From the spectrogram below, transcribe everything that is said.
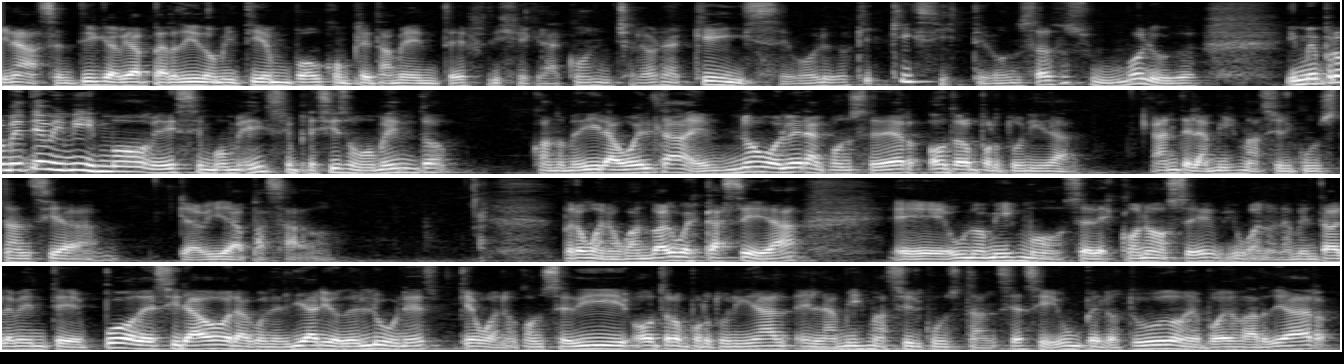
Y nada, sentí que había perdido mi tiempo completamente. Dije que la concha, la hora, ¿qué hice, boludo? ¿Qué, hiciste, Gonzalo? Sos un boludo. Y me prometí a mí mismo en ese, en ese preciso momento, cuando me di la vuelta, en no volver a conceder otra oportunidad ante la misma circunstancia que había pasado. Pero bueno, cuando algo escasea, eh, uno mismo se desconoce, y bueno, lamentablemente puedo decir ahora con el diario del lunes que bueno, concedí otra oportunidad en la misma circunstancia, sí, un pelotudo, me puedes bardear.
